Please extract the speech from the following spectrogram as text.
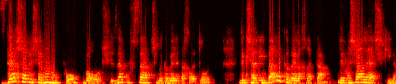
זה עכשיו יושב לנו פה בראש, שזה הקופסה שמקבלת החלטות, וכשאני באה לקבל החלטה, למשל להשקיע,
